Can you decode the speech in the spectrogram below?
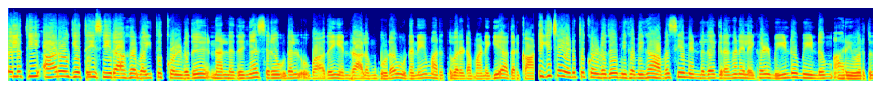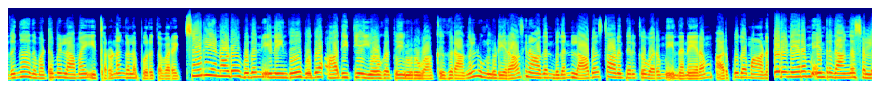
செலுத்தி ஆரோக்கியத்தை சீராக வைத்துக் கொள்வது நல்லதுங்க. சிறு உடல் உபாதை என்றாலும் கூட உடனே மருத்துவரிடம் அணுகி அதற்கான சிகிச்சை எடுத்துக்கொள்வது மிக மிக அவசியம் என்பதை கிரகநிலைகள் மீண்டும் மீண்டும் அறிவுறுத்துதுங்க. அது மட்டும் இல்லாம இத்தருணங்களை பொறுத்தவரை சூரியனோடு புதன் இணைந்து புத ஆதித்ய யோகத்தை உருவாக்குகிறாங்க. உங்களுடைய ராசிநாதன் புதன் லாபஸ்தானத்திற்கு வரும் இந்த நேரம் அற்புதமான ஒரு நேரம் என்று தாங்க சொல்ல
